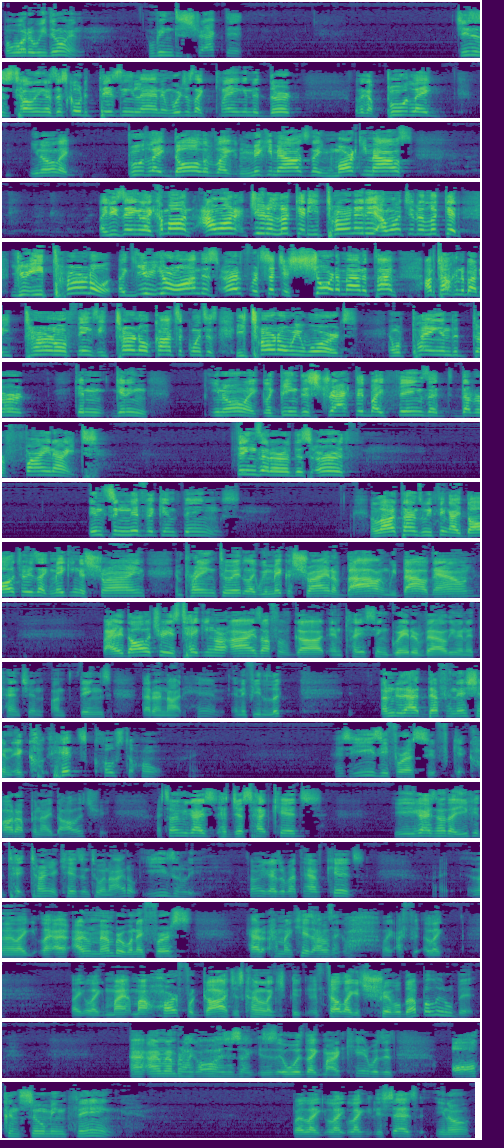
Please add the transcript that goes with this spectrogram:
But what are we doing? We're being distracted. Jesus is telling us, let's go to Disneyland, and we're just like playing in the dirt with like a bootleg, you know, like bootleg doll of like Mickey Mouse, like Marky Mouse. Like he's saying, like, come on, I want you to look at eternity. I want you to look at your eternal. Like you, you're on this earth for such a short amount of time. I'm talking about eternal things, eternal consequences, eternal rewards. And we're playing in the dirt, getting, getting you know, like, like being distracted by things that, that are finite, things that are of this earth, insignificant things. A lot of times we think idolatry is like making a shrine and praying to it, like we make a shrine of Baal and we bow down. But idolatry is taking our eyes off of God and placing greater value and attention on things that are not Him. And if you look under that definition, it hits close to home. It's easy for us to get caught up in idolatry. Some of you guys have just had kids. You guys know that you could turn your kids into an idol easily. Some of you guys are about to have kids. Right? And I, like, like I, I, remember when I first had, had, my kids, I was like, oh, like I feel like, like, like my, my heart for God just kind of like it, it, felt like it shriveled up a little bit. I, I remember like, oh, is this like is this, it was like my kid was this all-consuming thing. But like like like it says, you know,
